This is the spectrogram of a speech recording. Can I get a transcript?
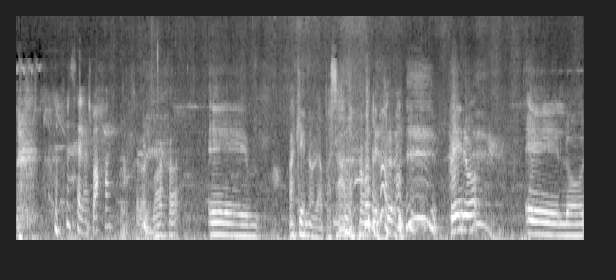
Se las baja. se las baja. Eh, ¿A quién no le ha pasado? pero eh, lo,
